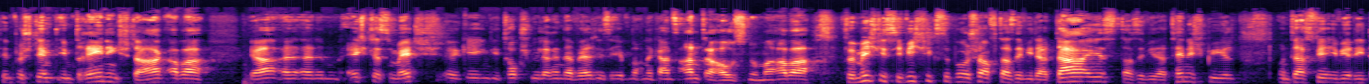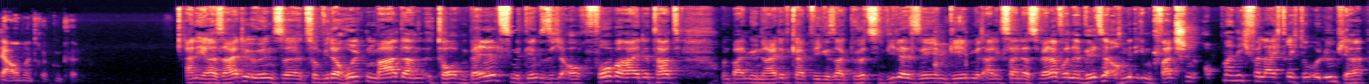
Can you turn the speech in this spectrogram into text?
sind bestimmt im Training stark, aber ja, ein, ein echtes Match äh, gegen die Topspielerin der Welt ist eben noch eine ganz andere Hausnummer. Aber für mich ist die wichtigste Botschaft, dass sie wieder da ist, dass sie wieder Tennis spielt und dass wir ihr wieder die Daumen drücken können. An ihrer Seite übrigens äh, zum wiederholten Mal dann Torben Belz, mit dem sie sich auch vorbereitet hat. Und beim United Cup, wie gesagt, wird es ein Wiedersehen geben mit Alexander Zverev. Und dann will sie auch mit ihm quatschen, ob man nicht vielleicht Richtung Olympia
